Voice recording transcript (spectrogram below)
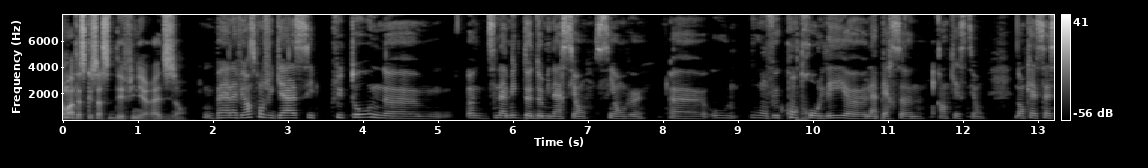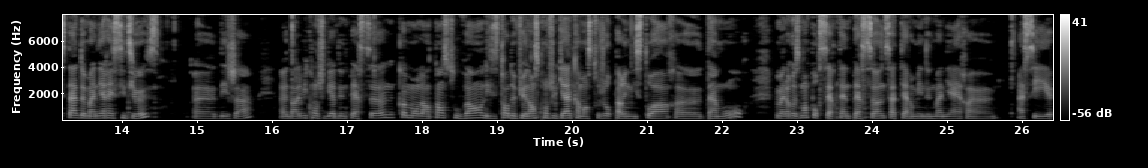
comment est-ce que ça se définirait, disons? Ben, la violence conjugale, c'est plutôt une, une dynamique de domination, si on veut, euh, où, où on veut contrôler euh, la personne en question. Donc, elle s'installe de manière insidieuse, euh, déjà, dans la vie conjugale d'une personne. Comme on l'entend souvent, les histoires de violence conjugale commencent toujours par une histoire d'amour. Mais malheureusement, pour certaines personnes, ça termine d'une manière assez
